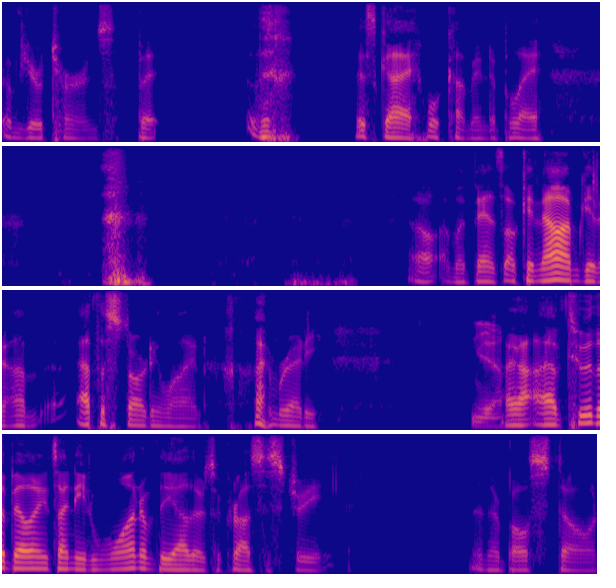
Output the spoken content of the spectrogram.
of your turns but this guy will come into play. Oh i'm advanced okay now i'm getting i'm at the starting line. I'm ready. Yeah. I, I have two of the buildings. I need one of the others across the street. And they're both stone.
